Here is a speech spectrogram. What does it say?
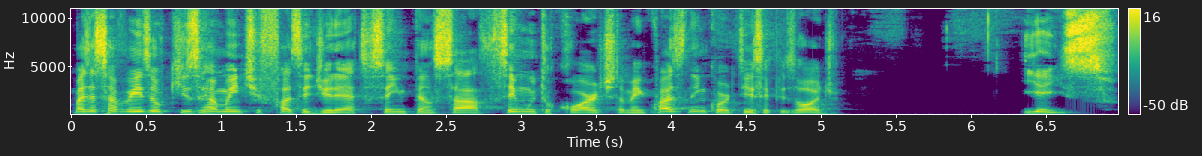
Mas dessa vez eu quis realmente fazer direto, sem pensar, sem muito corte também. Quase nem cortei esse episódio. E é isso.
